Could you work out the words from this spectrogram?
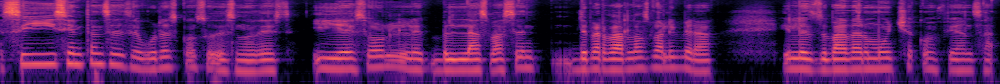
sí, siéntanse seguras con su desnudez y eso las va a, de verdad las va a liberar y les va a dar mucha confianza.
